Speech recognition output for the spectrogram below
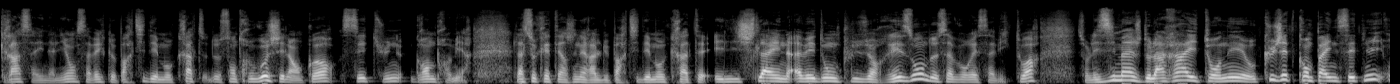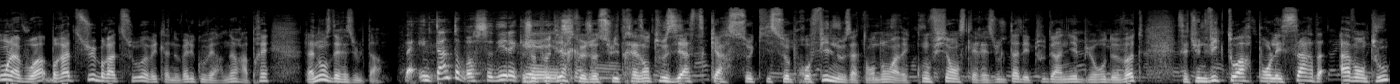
grâce à une alliance avec le Parti démocrate de centre-gauche et là encore, c'est une grande première. La secrétaire générale du Parti démocrate, Elie Schlein, avait donc plusieurs raisons de savourer sa victoire. Sur les images de la raille tournée au QG de campagne cette nuit, on la voit bras dessus, bras dessous avec la nouvelle gouverneure après l'annonce des résultats. Je peux dire que je suis très enthousiaste car ce qui se nous attendons avec confiance les résultats des tout derniers bureaux de vote. C'est une victoire pour les Sardes avant tout,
